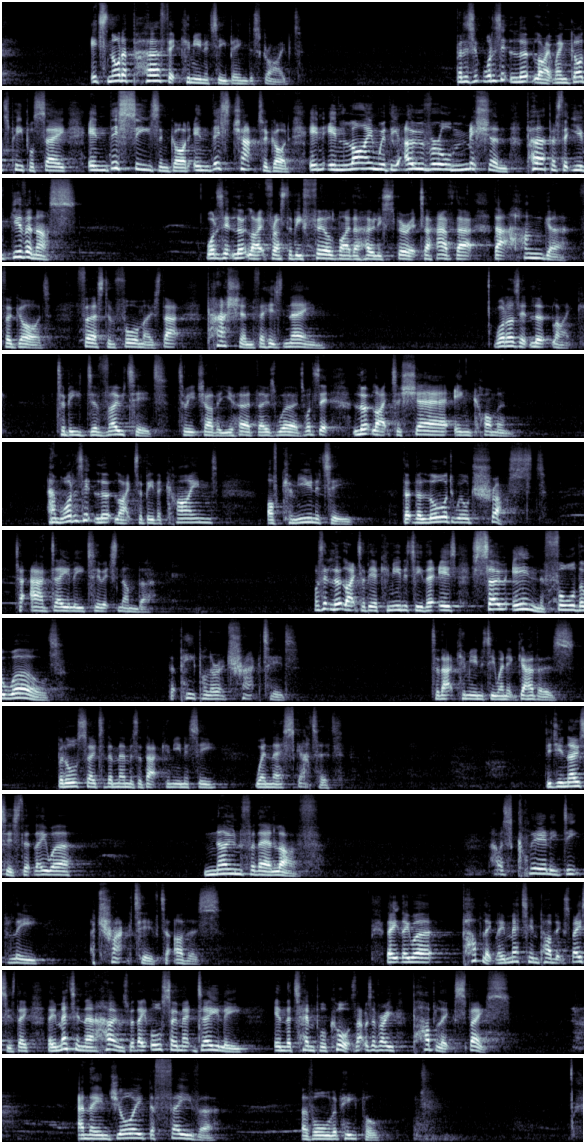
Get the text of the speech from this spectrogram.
It's not a perfect community being described. But it, what does it look like when God's people say, in this season, God, in this chapter, God, in, in line with the overall mission, purpose that you've given us? What does it look like for us to be filled by the Holy Spirit, to have that, that hunger for God, first and foremost, that passion for His name? What does it look like to be devoted to each other. You heard those words. What does it look like to share in common? And what does it look like to be the kind of community that the Lord will trust to add daily to its number? What does it look like to be a community that is so in for the world that people are attracted to that community when it gathers but also to the members of that community when they're scattered. Did you notice that they were known for their love? That was clearly, deeply attractive to others. They, they were public, they met in public spaces, they, they met in their homes, but they also met daily in the temple courts. That was a very public space. And they enjoyed the favor of all the people.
